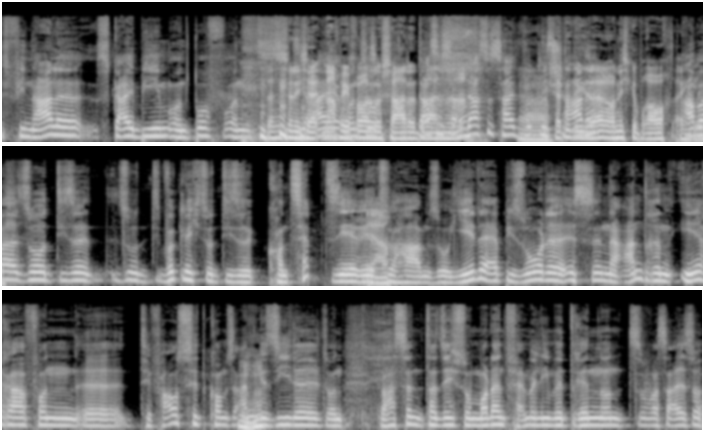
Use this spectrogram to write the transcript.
Finale Skybeam und Buff und das finde ich halt nach wie vor so, so schade das dran. Ist, ne? Das ist halt ja. wirklich das hätte schade. hätte die auch nicht gebraucht eigentlich. Aber so diese so wirklich so diese Konzeptserie ja. zu haben, so jede Episode ist in einer anderen Ära von äh, TV-Sitcoms mhm. angesiedelt und du hast dann tatsächlich so Modern Family mit drin und sowas also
